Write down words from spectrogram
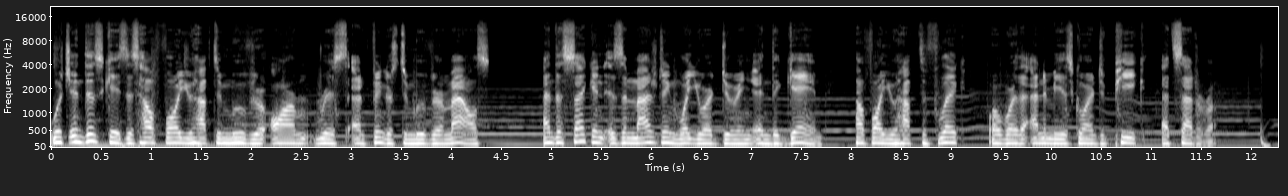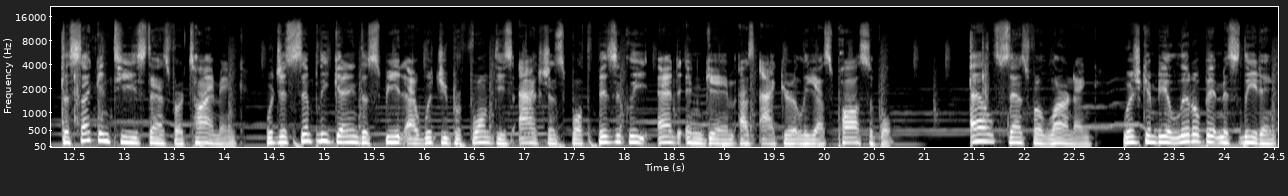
which in this case is how far you have to move your arm, wrist, and fingers to move your mouse. And the second is imagining what you are doing in the game, how far you have to flick, or where the enemy is going to peek, etc. The second T stands for timing, which is simply getting the speed at which you perform these actions both physically and in-game as accurately as possible. L stands for learning, which can be a little bit misleading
